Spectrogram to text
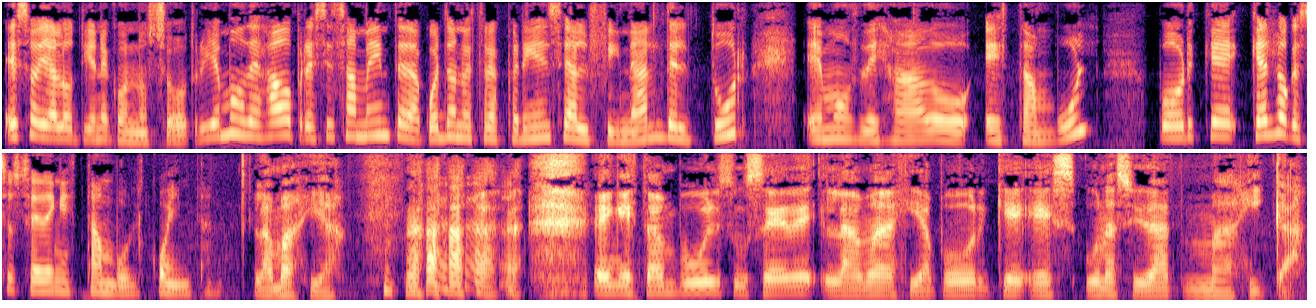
Eso ya lo tiene con nosotros. Y hemos dejado precisamente, de acuerdo a nuestra experiencia, al final del tour, hemos dejado Estambul, porque ¿qué es lo que sucede en Estambul? Cuentan. La magia. en Estambul sucede la magia porque es una ciudad mágica.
